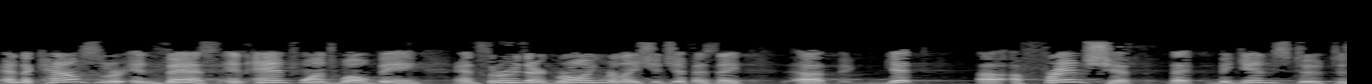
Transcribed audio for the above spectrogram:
And the counselor invests in Antwone's well being, and through their growing relationship, as they uh, get uh, a friendship that begins to, to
